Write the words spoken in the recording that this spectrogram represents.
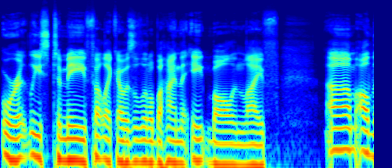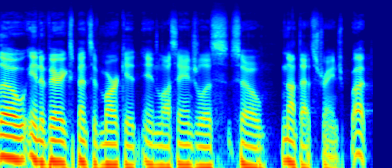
or at least to me, felt like I was a little behind the eight ball in life. Um, although in a very expensive market in Los Angeles, so not that strange. But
